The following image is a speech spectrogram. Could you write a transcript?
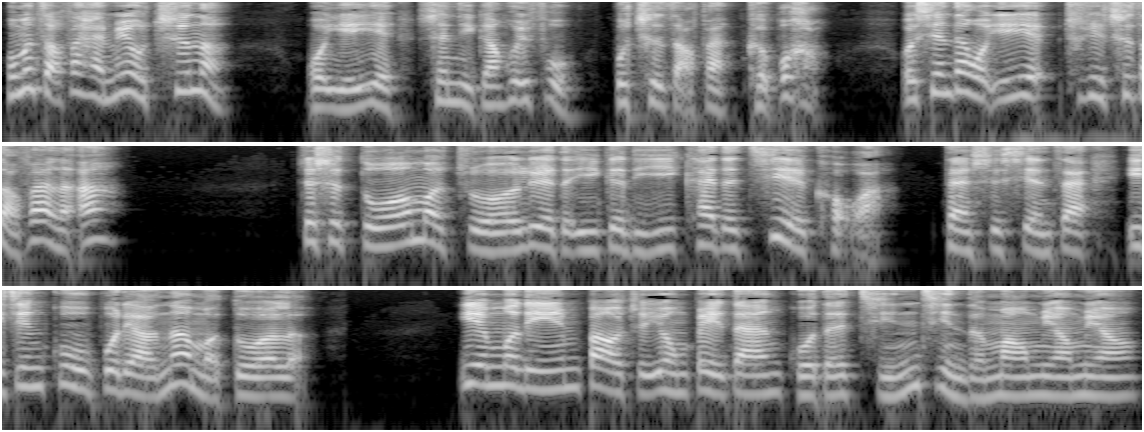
我们早饭还没有吃呢。我爷爷身体刚恢复，不吃早饭可不好。我先带我爷爷出去吃早饭了啊。”这是多么拙劣的一个离开的借口啊！但是现在已经顾不了那么多了。叶慕林抱着用被单裹得紧紧的猫喵喵，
